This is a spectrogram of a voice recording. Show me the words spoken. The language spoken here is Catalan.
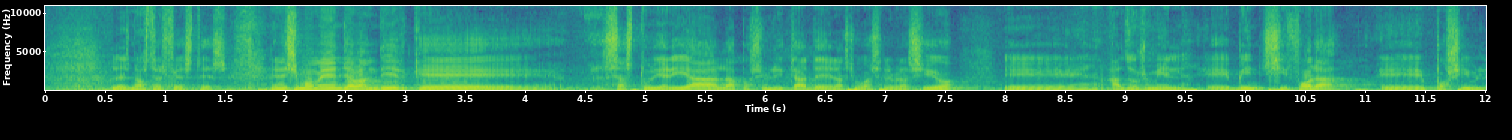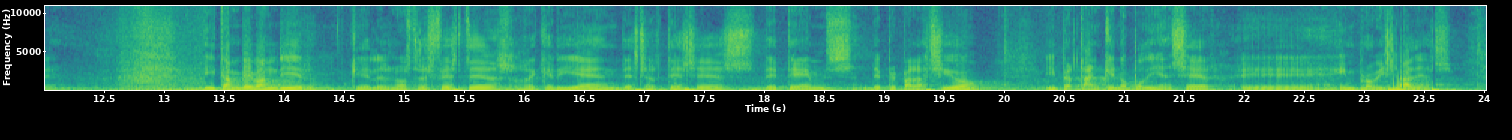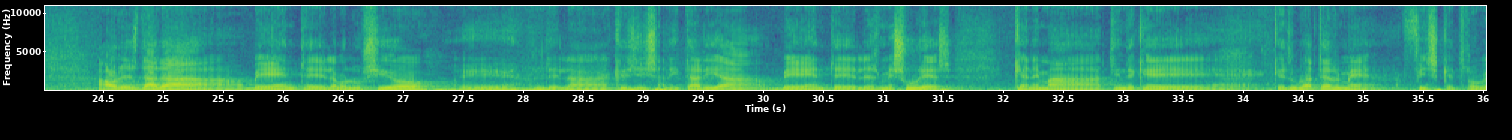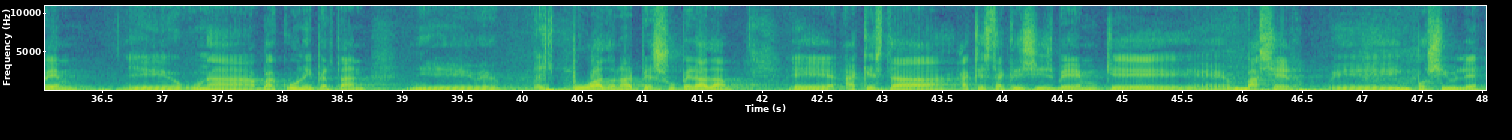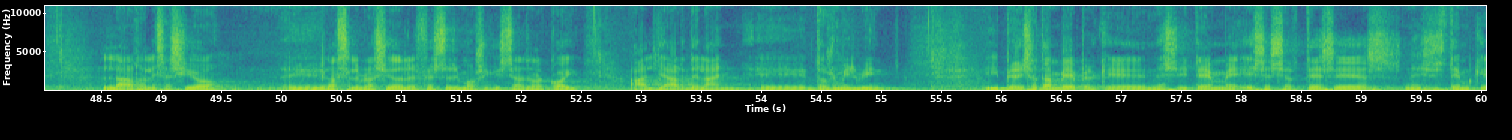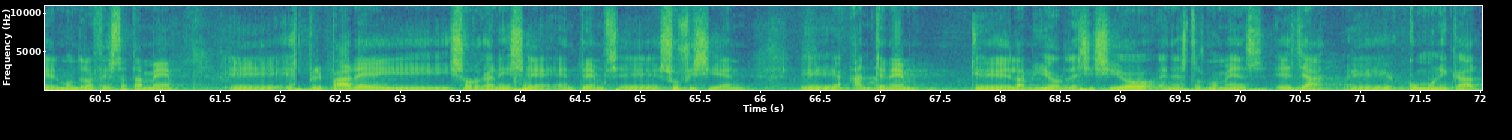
les nostres festes. En aquest moment ja vam dir que s'estudiaria la possibilitat de la seva celebració eh, al 2020 si fora eh, possible. I també van dir que les nostres festes requerien de certeses, de temps, de preparació i per tant que no podien ser eh, improvisades. A hores d'ara, veient l'evolució eh, de la crisi sanitària, veient les mesures que anem a tindre que, que dur a terme fins que trobem eh, una vacuna i per tant eh, es pugui donar per superada eh, aquesta, aquesta crisi veiem que va ser eh, impossible la realització eh, la celebració de les festes de i Cristians d'Alcoi al llarg de l'any eh, 2020 i per això també, perquè necessitem aquestes certeses, necessitem que el món de la festa també eh, es prepare i, i s'organitze en temps eh, suficient, eh, entenem que la millor decisió en aquests moments és ja eh, comunicar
